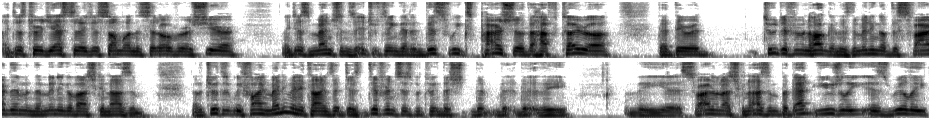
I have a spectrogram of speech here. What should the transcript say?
I just heard yesterday just someone that said over a shir. They just mentioned it's interesting that in this week's parsha, the Haftarah, that there are two different minhagim. There's the meaning of the Sfardim and the meaning of Ashkenazim. Now the truth is, we find many many times that there's differences between the the the, the, the uh, Sfardim and Ashkenazim, but that usually is really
